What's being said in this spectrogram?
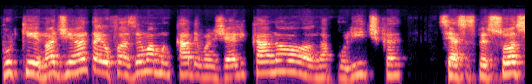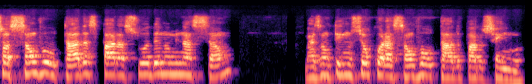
Porque não adianta eu fazer uma mancada evangélica no, na política se essas pessoas só são voltadas para a sua denominação, mas não têm o seu coração voltado para o Senhor.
